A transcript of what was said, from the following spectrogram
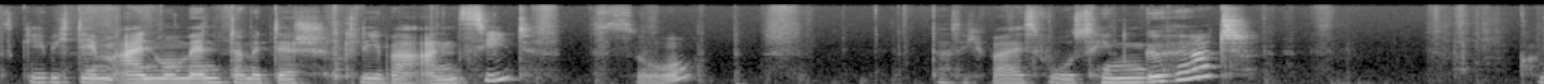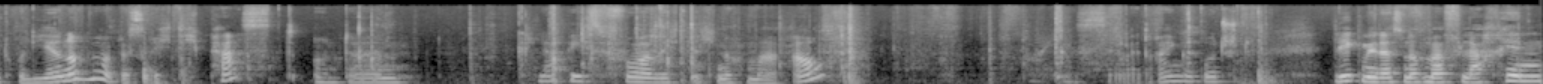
Jetzt gebe ich dem einen Moment, damit der Kleber anzieht. So, dass ich weiß, wo es hingehört. Kontrolliere nochmal, ob das richtig passt und dann klappe ich es vorsichtig nochmal auf. Ah, hier ist sehr weit reingerutscht. Leg mir das nochmal flach hin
